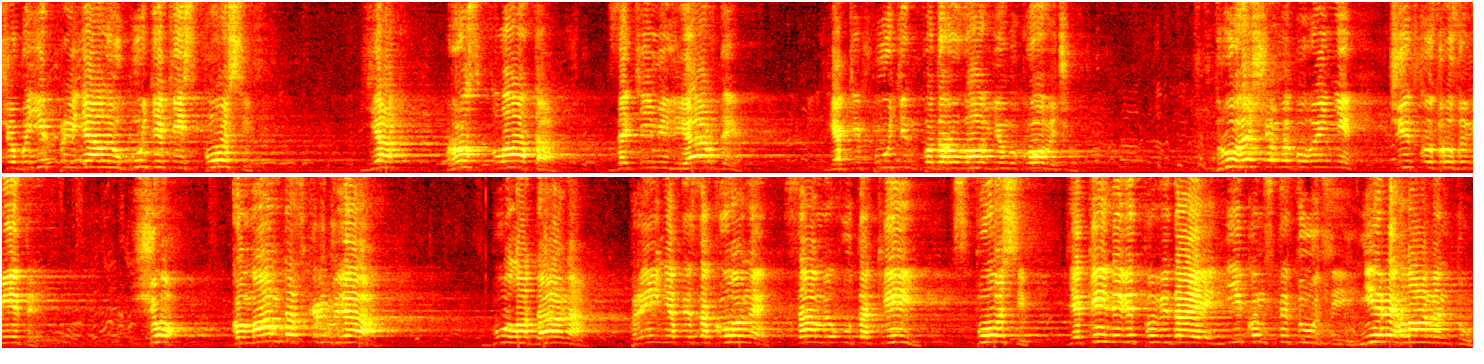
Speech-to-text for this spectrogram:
щоб їх прийняли у будь-який спосіб, як розплата за ті мільярди, які Путін подарував Януковичу. Друге, що ми повинні чітко зрозуміти, що команда з Кремля була дана прийняти закони такий спосіб, який не відповідає ні Конституції, ні регламенту,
